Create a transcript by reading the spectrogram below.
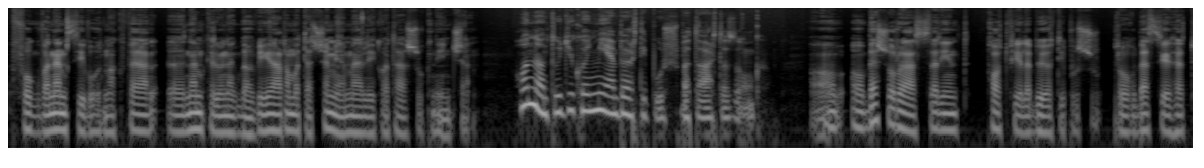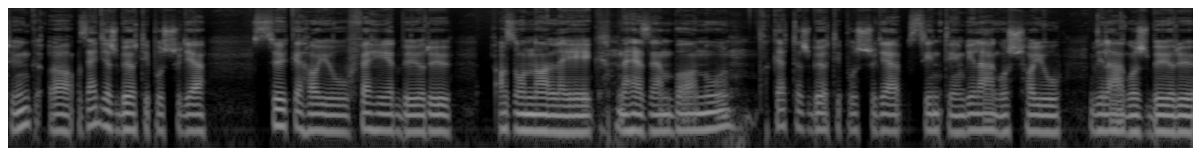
fogva, nem szívódnak fel, nem kerülnek be a véráramba, tehát semmilyen mellékhatásuk nincsen. Honnan tudjuk, hogy milyen bőrtípusba tartozunk? A, a besorolás szerint hatféle bőrtípusról beszélhetünk. Az egyes bőrtípus ugye szőkehajú, fehérbőrű, azonnal leég, nehezen barnul. A kettes bőrtípus ugye szintén világos hajú, világos bőrű,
